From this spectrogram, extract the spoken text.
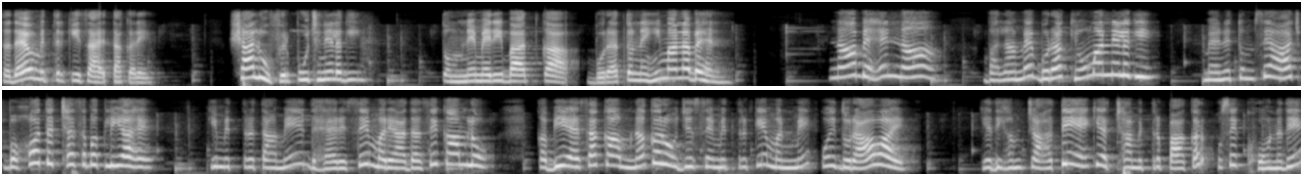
सदैव मित्र की सहायता करे। शालू फिर पूछने लगी, तुमने मेरी बात का बुरा तो नहीं माना बहन? ना बहन, ना। भला मैं बुरा क्यों मानने लगी? मैंने तुमसे आज बहुत अच्छा सबक लिया है कि मित्रता में धैर्य से, मर्यादा से काम लो। कभी ऐसा काम न करो जिससे मित्र के मन में कोई दुराव आए। यदि हम चाहते हैं कि अच्छा मित्र पाकर उसे खो न दें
